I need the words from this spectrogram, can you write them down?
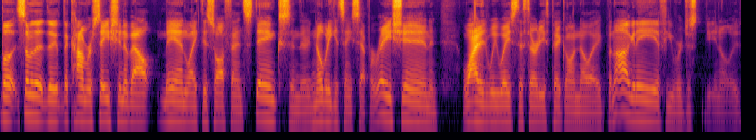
but some of the, the, the, conversation about man like this offense stinks and there nobody gets any separation and why did we waste the 30th pick on Noah Igbinoghene if you were just you know if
